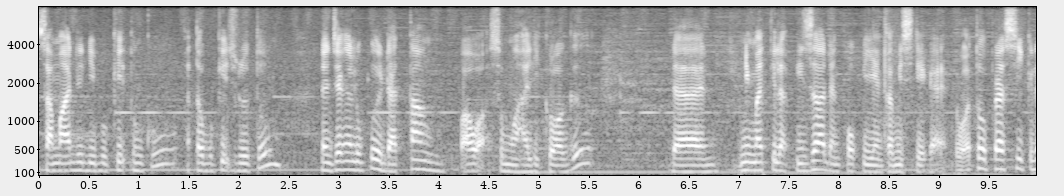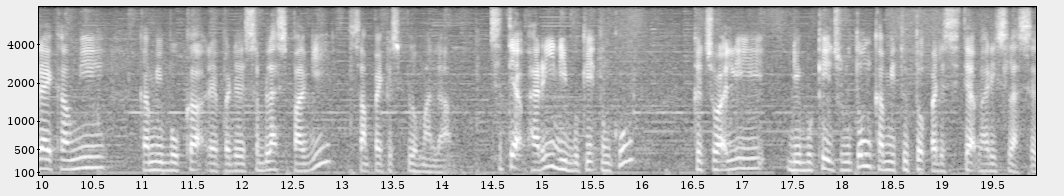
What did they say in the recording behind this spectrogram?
Sama ada di Bukit Tungku atau Bukit Jelutong. Dan jangan lupa datang bawa semua ahli keluarga dan nikmatilah pizza dan kopi yang kami sediakan. Waktu operasi kedai kami, kami buka daripada 11 pagi sampai ke 10 malam. Setiap hari di Bukit Tungku, kecuali di Bukit Jelutong kami tutup pada setiap hari Selasa.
